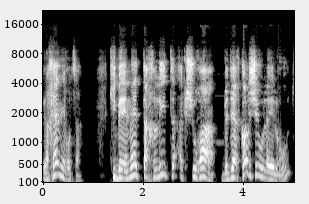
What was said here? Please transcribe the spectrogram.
ולכן אני רוצה כי באמת תכלית הקשורה בדרך כלשהו לאלוהות,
